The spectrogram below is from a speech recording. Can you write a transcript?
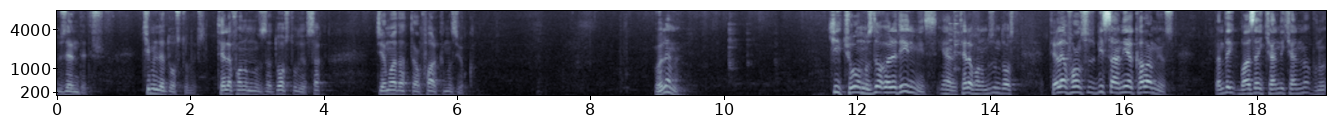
üzerindedir. Kiminle dost oluyoruz? Telefonumuzla dost oluyorsak cemaattan farkımız yok. Öyle mi? Ki çoğumuz da öyle değil miyiz? Yani telefonumuzun dost. Telefonsuz bir saniye kalamıyoruz. Ben de bazen kendi kendime bunu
